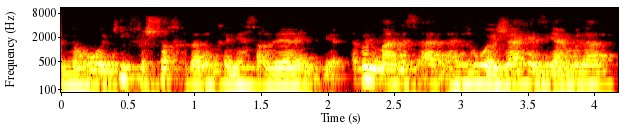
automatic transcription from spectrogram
إنه هو كيف الشخص هذا ممكن يحصل عليها قبل ما نسأل هل هو جاهز يعملها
